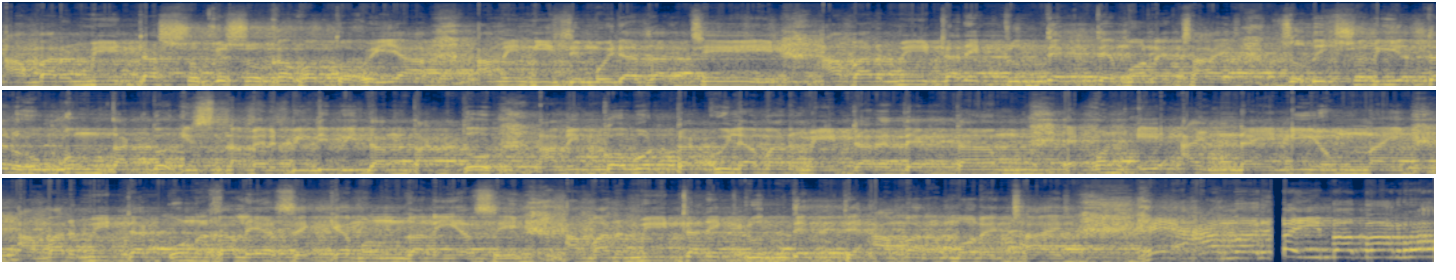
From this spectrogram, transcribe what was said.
আমার মেয়েটা শোকে শোকাহত হইয়া আমি নিজে মইরা যাচ্ছি। আমার মেয়েটার একটু দেখতে মনে চায়। যদি শরীয়তের হুকুম থাকতো, ইসলামের বিধিবিধান থাকতো, আমি কবরটা খুইলে আমার মেয়েটারে দেখতাম। এখন এ আইন নাই, নিয়ম নাই। আমার মেয়েটা কোন হালে আছে, কেমন জানি আছে। আমার মেয়েটার একটু দেখতে, আমার মনে চায়। হে আমার বাবারা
